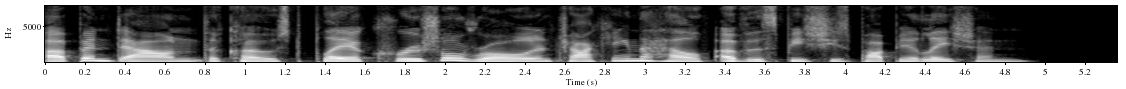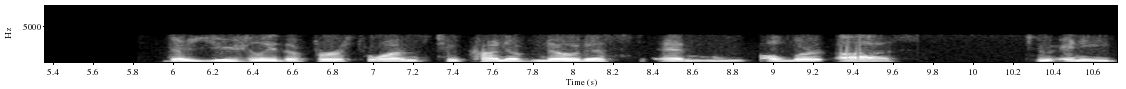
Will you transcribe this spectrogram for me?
up and down the coast play a crucial role in tracking the health of the species population. They're usually the first ones to kind of notice and alert us to any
